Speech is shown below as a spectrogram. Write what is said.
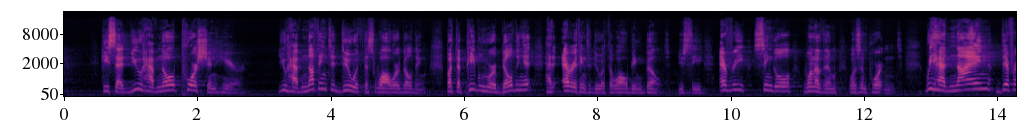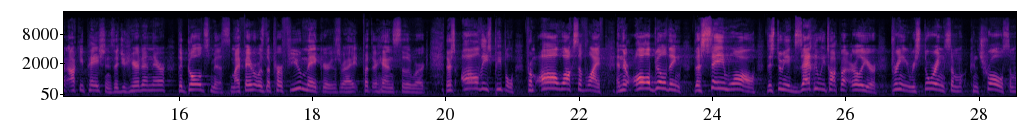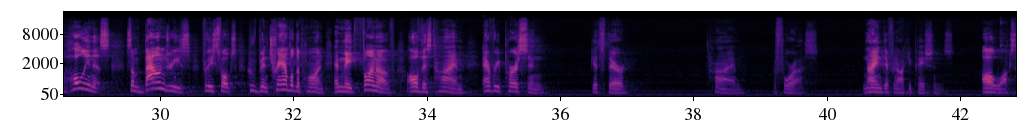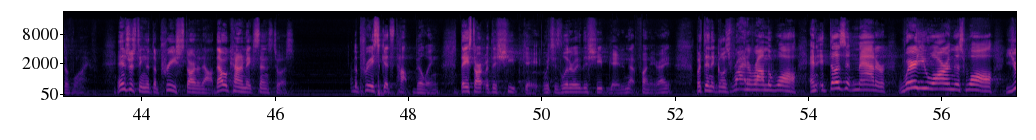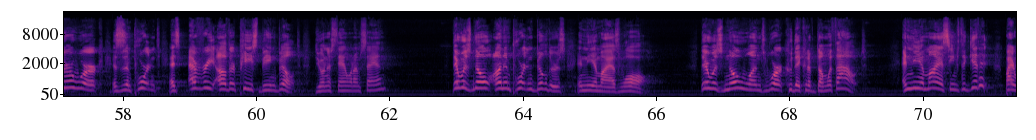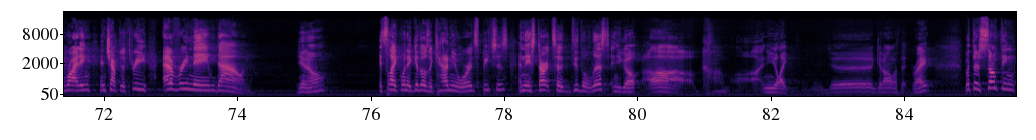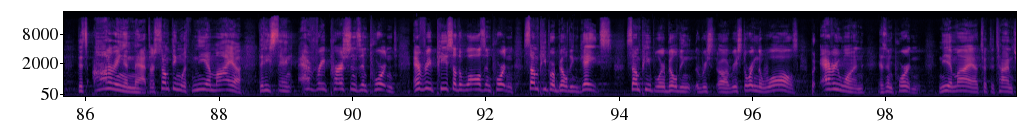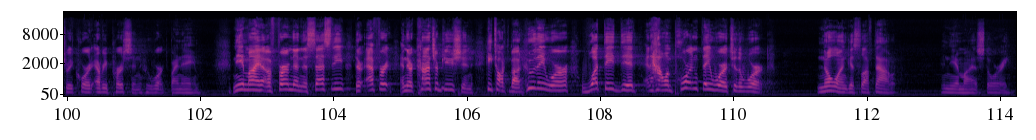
he said, You have no portion here. You have nothing to do with this wall we're building. But the people who are building it had everything to do with the wall being built. You see, every single one of them was important. We had nine different occupations. Did you hear it in there? The goldsmiths. My favorite was the perfume makers, right? Put their hands to the work. There's all these people from all walks of life, and they're all building the same wall that's doing exactly what we talked about earlier, bringing, restoring some control, some holiness, some boundaries for these folks who've been trampled upon and made fun of all this time. Every person gets their time before us. Nine different occupations all walks of life. Interesting that the priest started out. That would kind of make sense to us. The priest gets top billing. They start with the sheep gate, which is literally the sheep gate. Isn't that funny, right? But then it goes right around the wall. And it doesn't matter where you are in this wall, your work is as important as every other piece being built. Do you understand what I'm saying? There was no unimportant builders in Nehemiah's wall. There was no one's work who they could have done without. And Nehemiah seems to get it by writing in chapter 3 every name down. You know? It's like when they give those Academy Award speeches and they start to do the list and you go, oh, come on. And you like, get on with it, right? But there's something that's honoring in that. There's something with Nehemiah that he's saying every person's important. Every piece of the wall is important. Some people are building gates. Some people are building, uh, restoring the walls. But everyone is important. Nehemiah took the time to record every person who worked by name. Nehemiah affirmed their necessity, their effort, and their contribution. He talked about who they were, what they did, and how important they were to the work. No one gets left out in Nehemiah's story.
